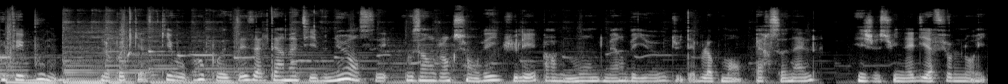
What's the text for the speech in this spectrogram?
écoutez Boom, le podcast qui vous propose des alternatives nuancées aux injonctions véhiculées par le monde merveilleux du développement personnel, et je suis Nadia Fulnori.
